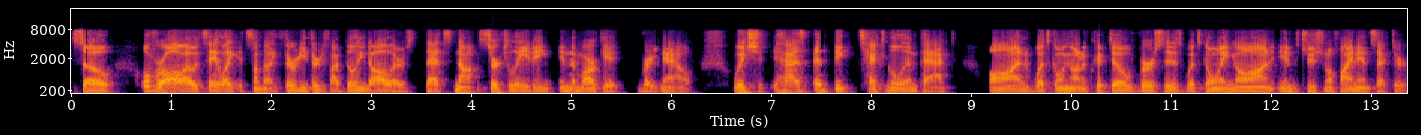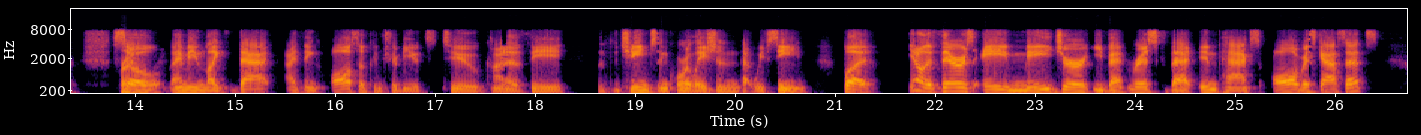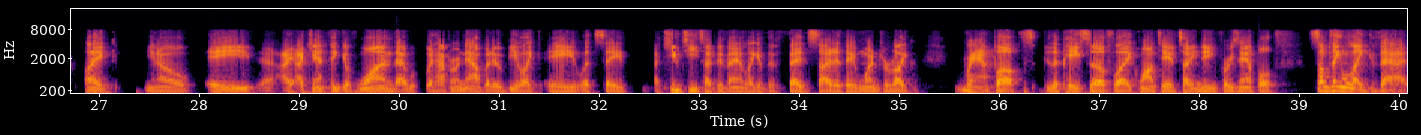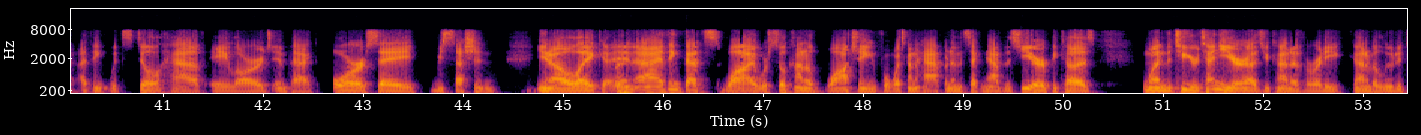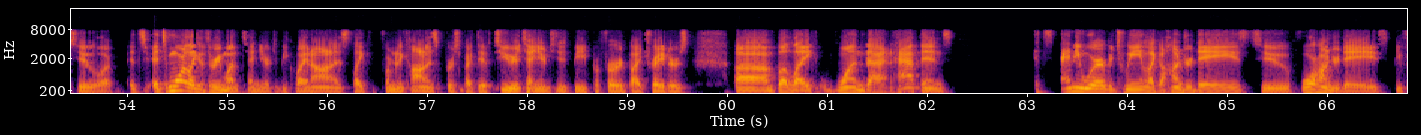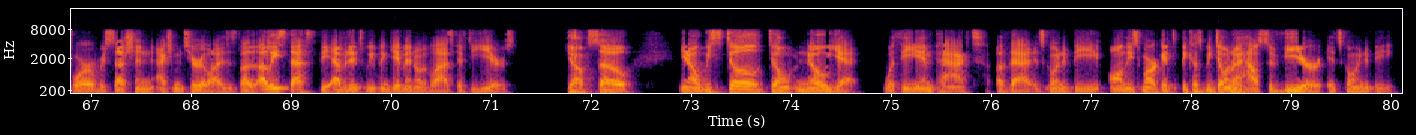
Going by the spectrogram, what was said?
So overall, I would say like it's something like 30, 35 billion dollars that's not circulating in the market right now, which has a big technical impact on what's going on in crypto versus what's going on in the traditional finance sector. So, right. I mean, like that, I think also contributes to kind of the, the change in correlation that we've seen. But, you know, if there's a major event risk that impacts all risk assets, like, you know, a I, I can't think of one that would happen right now, but it would be like a, let's say, a QT type event, like if the Fed decided they wanted to like ramp up the, the pace of like quantitative tightening, for example, something like that i think would still have a large impact or say recession you know like right. and i think that's why we're still kind of watching for what's going to happen in the second half of this year because when the two year 10 year as you kind of already kind of alluded to it's it's more like a three month 10 year to be quite honest like from an economist perspective two year 10 year to be preferred by traders um, but like when that happens it's anywhere between like 100 days to 400 days before a recession actually materializes. At least that's the evidence we've been given over the last 50 years. Yeah. So, you know, we still don't know yet what the impact of that is going to be on these markets because we don't right. know how severe it's going to be.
